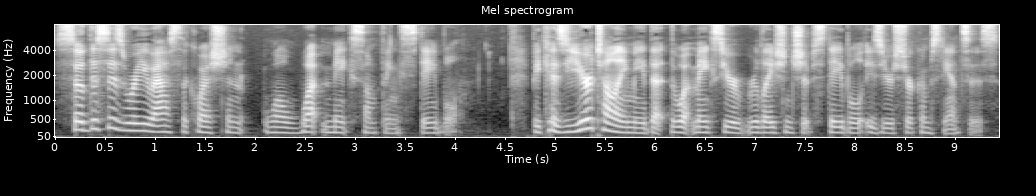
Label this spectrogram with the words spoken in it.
So this is where you ask the question, well, what makes something stable? Because you're telling me that what makes your relationship stable is your circumstances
